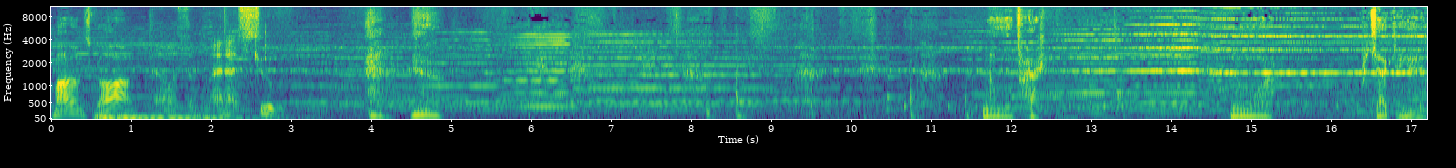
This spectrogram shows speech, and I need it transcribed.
Mom's gone. That was a mess. Good. Yeah. No more party. No more protecting anyone.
